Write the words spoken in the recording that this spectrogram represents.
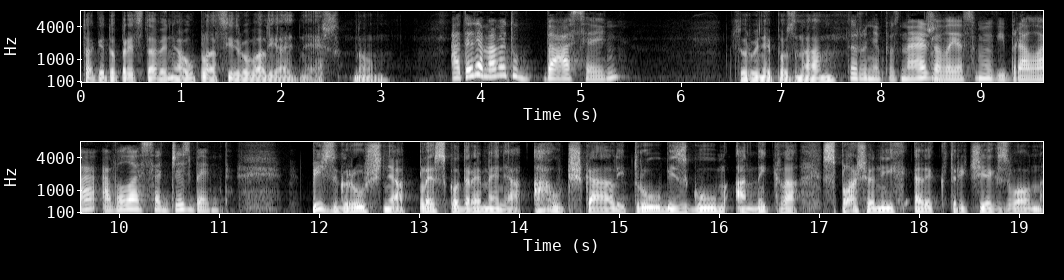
takéto predstavenia uplacírovali aj dnes. No. A teda máme tu báseň, ktorú nepoznám. Ktorú nepoznáš, ale ja som ju vybrala a volá sa Jazz Band. Pis grúšňa, pleskot remeňa, aut škály, trúby z gúm a nikla, splašených električiek zvon,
